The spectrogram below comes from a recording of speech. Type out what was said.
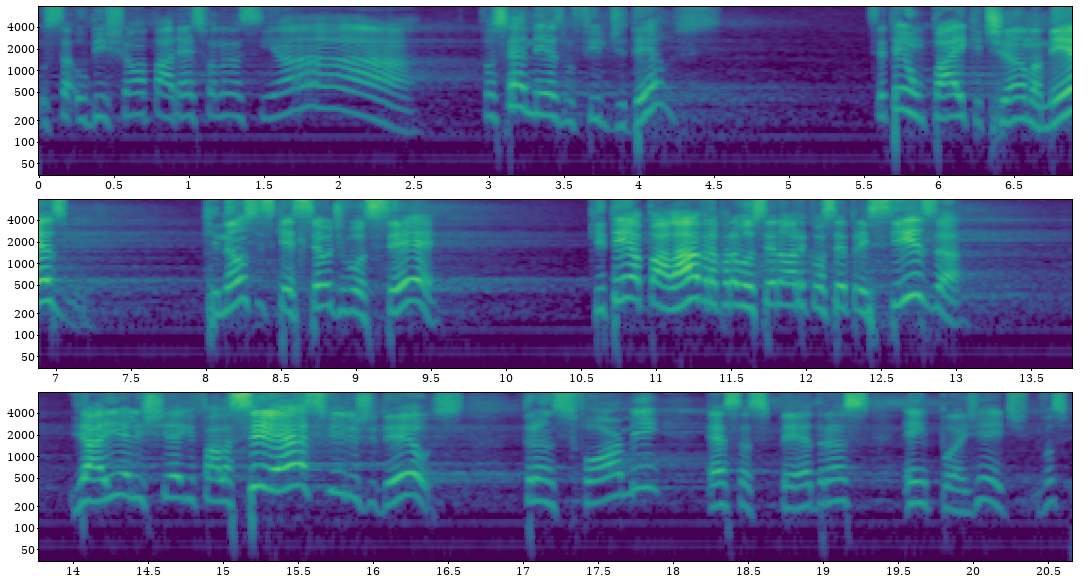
o, o bichão aparece falando assim: Ah, você é mesmo filho de Deus? Você tem um pai que te ama mesmo? Que não se esqueceu de você? Que tem a palavra para você na hora que você precisa? E aí ele chega e fala: Se és filho de Deus, transforme essas pedras em pães. Gente, você,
